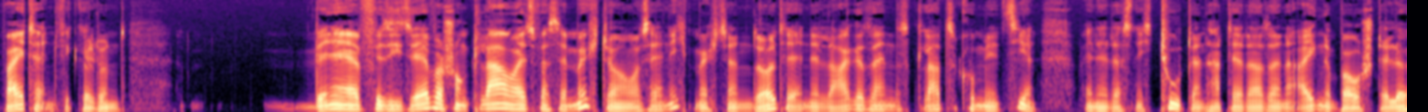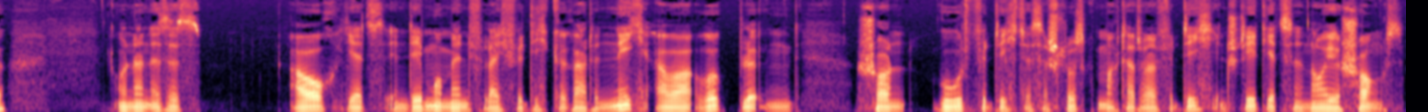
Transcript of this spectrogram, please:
weiterentwickelt. Und wenn er für sich selber schon klar weiß, was er möchte und was er nicht möchte, dann sollte er in der Lage sein, das klar zu kommunizieren. Wenn er das nicht tut, dann hat er da seine eigene Baustelle und dann ist es auch jetzt in dem Moment vielleicht für dich gerade nicht, aber rückblickend schon gut für dich, dass er Schluss gemacht hat, weil für dich entsteht jetzt eine neue Chance.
